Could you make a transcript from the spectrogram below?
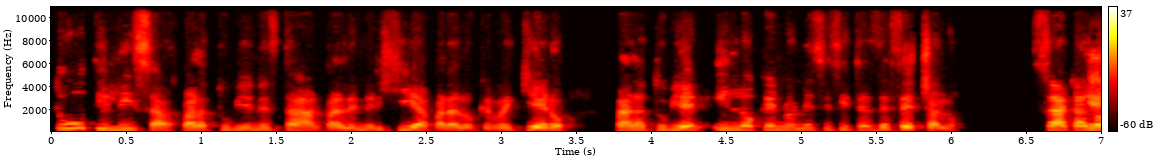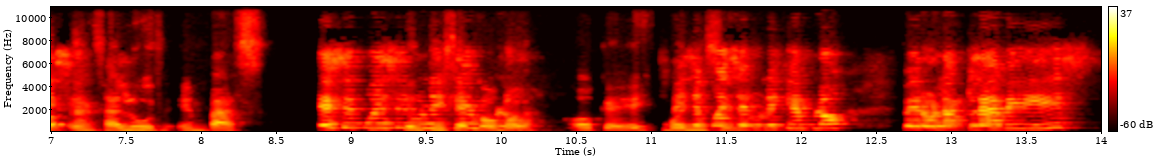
tú utilizas para tu bienestar, para la energía, para lo que requiero, para tu bien, y lo que no necesites, deséchalo. Sácalo en salud, en paz. Ese puede ser un ejemplo. Cómoda. Ok, Ese puede ser un ejemplo, pero la clave es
